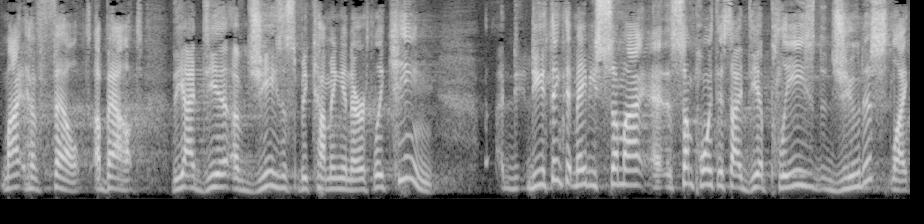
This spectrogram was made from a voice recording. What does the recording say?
might have felt about the idea of Jesus becoming an earthly king? Do you think that maybe some, at some point this idea pleased Judas? Like,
